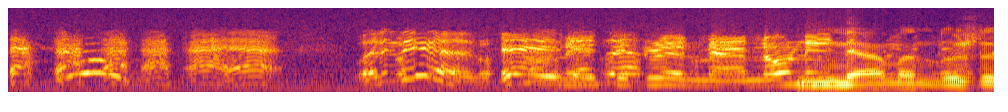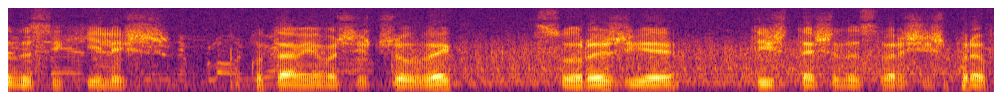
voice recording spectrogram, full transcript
Няма нужда да се хилиш. Ако там имаше човек с оръжие, ти щеше да свършиш пръв.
